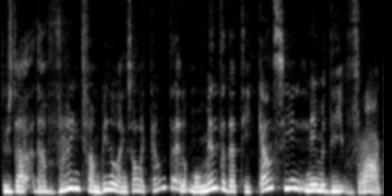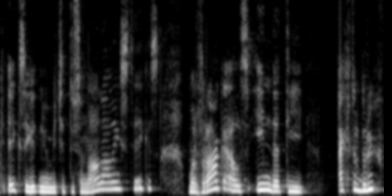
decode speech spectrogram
Dus dat, dat wringt van binnen langs alle kanten. En op momenten dat die kans zien, nemen die wraak. Ik zeg het nu een beetje tussen aanhalingstekens. Maar wraken als in dat die achter de rug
